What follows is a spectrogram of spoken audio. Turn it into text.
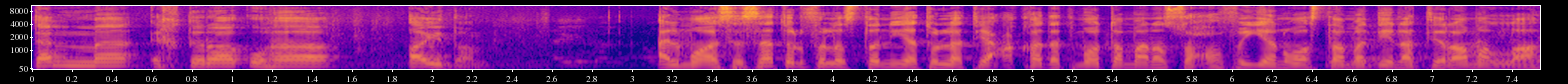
تم اختراقها أيضا. المؤسسات الفلسطينية التي عقدت مؤتمرا صحفيا وسط مدينة رام الله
